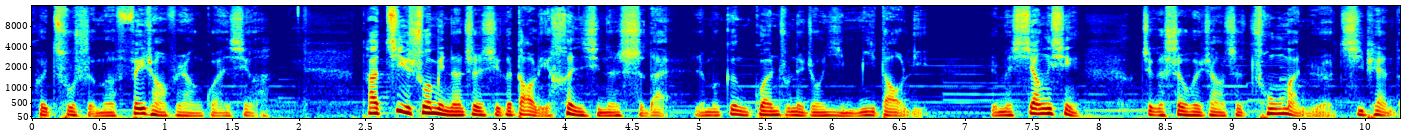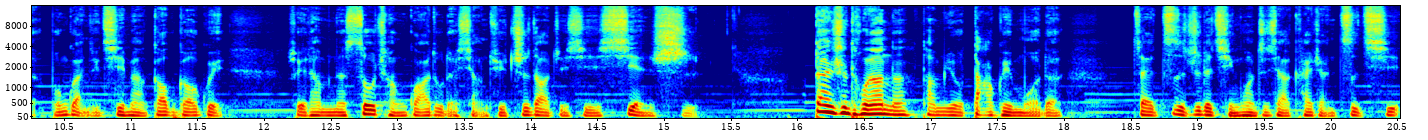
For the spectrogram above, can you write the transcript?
会促使人们非常非常关心啊。它既说明呢这是一个道理横行的时代，人们更关注那种隐秘道理，人们相信这个社会上是充满着欺骗的，甭管这欺骗高不高贵，所以他们呢搜肠刮肚的想去知道这些现实。但是同样呢，他们又大规模的在自知的情况之下开展自欺。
